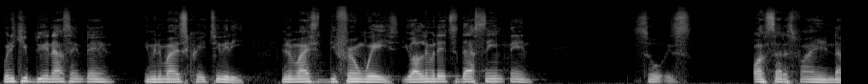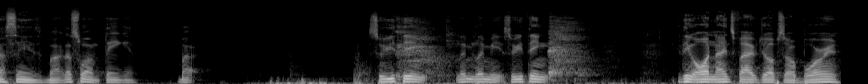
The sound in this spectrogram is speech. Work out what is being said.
when you keep doing that same thing, it minimizes creativity. It minimizes different ways. You are limited to that same thing. So it's unsatisfying in that sense. But that's what I'm thinking. But So you think? Let me let me. So you think? You think all nine to five jobs are boring?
